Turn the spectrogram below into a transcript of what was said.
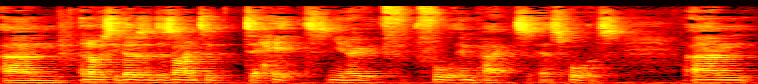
um, and obviously those are designed to, to hit, you know, f- full impact uh, sports. Um,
